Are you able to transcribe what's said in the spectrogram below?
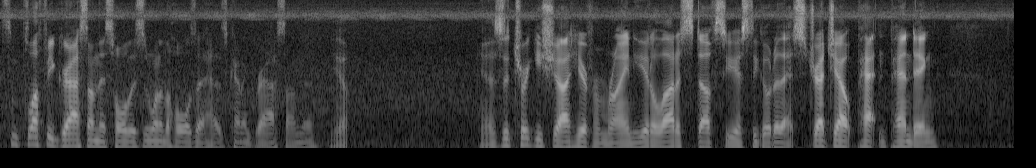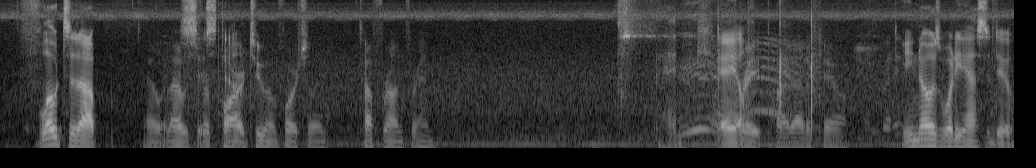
Some fluffy grass on this hole. This is one of the holes that has kind of grass on the. Yep. Yeah, this is a tricky shot here from Ryan. He had a lot of stuff, so he has to go to that stretch out patent pending. Floats it up. That, that was for par down. two, unfortunately. Tough run for him. And Cale. Great putt out of Cale. He knows what he has to do.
